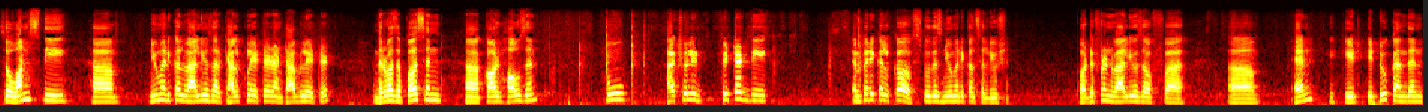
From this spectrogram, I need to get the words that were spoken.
So once the uh, numerical values are calculated and tabulated there was a person uh, called Hausen who actually fitted the empirical curves to this numerical solution for different values of uh, uh, n he, he took and then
